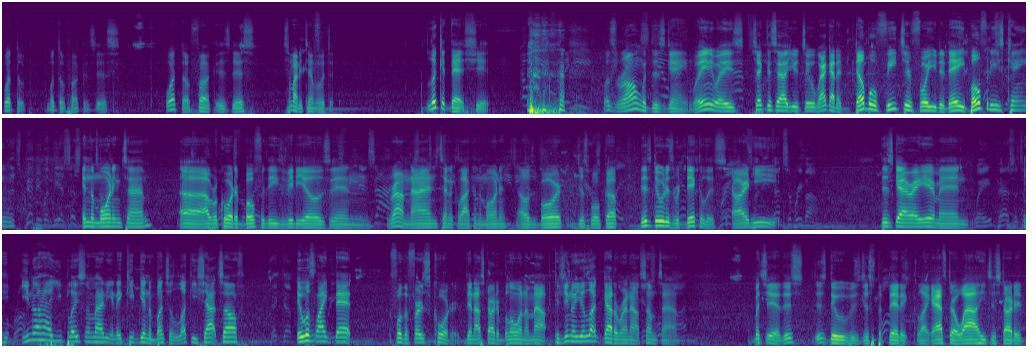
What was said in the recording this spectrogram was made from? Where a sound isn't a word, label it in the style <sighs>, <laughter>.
What the what the fuck is this? What the fuck is this? Somebody tell me what the Look at that shit. <laughs> What's wrong with this game? Well, anyways, check this out, YouTube. I got a double feature for you today. Both of these came in the morning time. Uh, I recorded both of these videos in around 9, 10 o'clock in the morning. I was bored, just woke up. This dude is ridiculous. All right, he, this guy right here, man. He, you know how you play somebody and they keep getting a bunch of lucky shots off? It was like that for the first quarter. Then I started blowing them out because you know your luck got to run out sometime. But yeah, this this dude was just pathetic. Like after a while, he just started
